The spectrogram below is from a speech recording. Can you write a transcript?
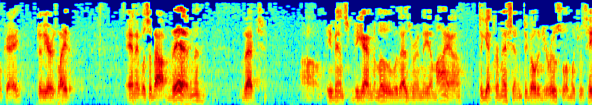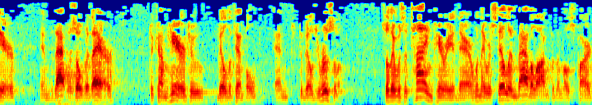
okay, two years later. And it was about then that uh, events began to move with Ezra and Nehemiah to get permission to go to Jerusalem, which was here, and that was over there, to come here to build the temple and to build Jerusalem. So there was a time period there when they were still in Babylon for the most part,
